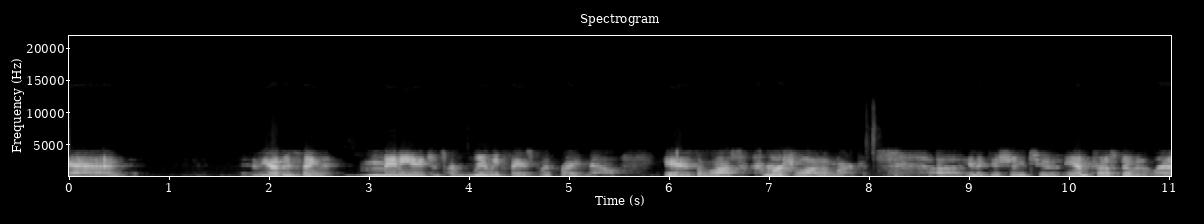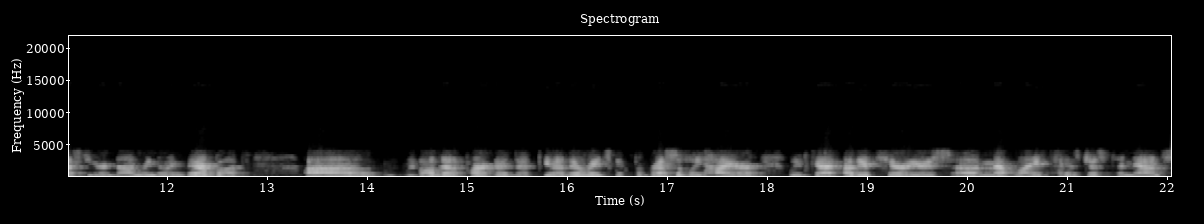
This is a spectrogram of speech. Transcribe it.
And the other thing that many agents are really faced with right now is the loss of commercial auto markets. Uh, in addition to AmTrust over the last year non-renewing their book, uh, we've all got a partner that you know their rates get progressively higher. We've got other carriers. Uh, MetLife has just announced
